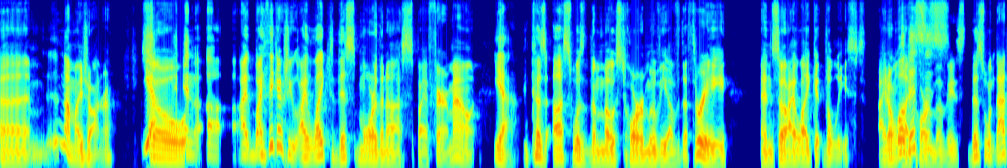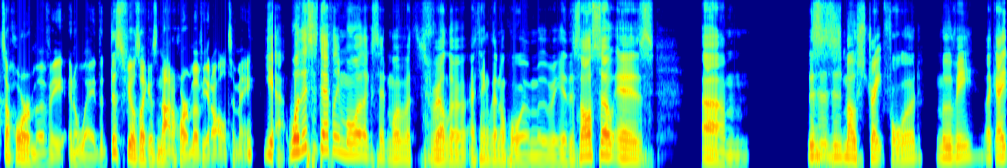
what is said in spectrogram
um, not my genre. Yeah. so and- uh, I I think actually I liked this more than Us by a fair amount yeah. because Us was the most horror movie of the three, and so I like it the least. I don't Well, like horror is- movies. This one that's a horror movie in a way that this feels like is not a horror movie at all to me. Yeah. Well, this is definitely more, like I said, more of a thriller, I think, than a horror movie. This also is um this is his most straightforward movie. Like I,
